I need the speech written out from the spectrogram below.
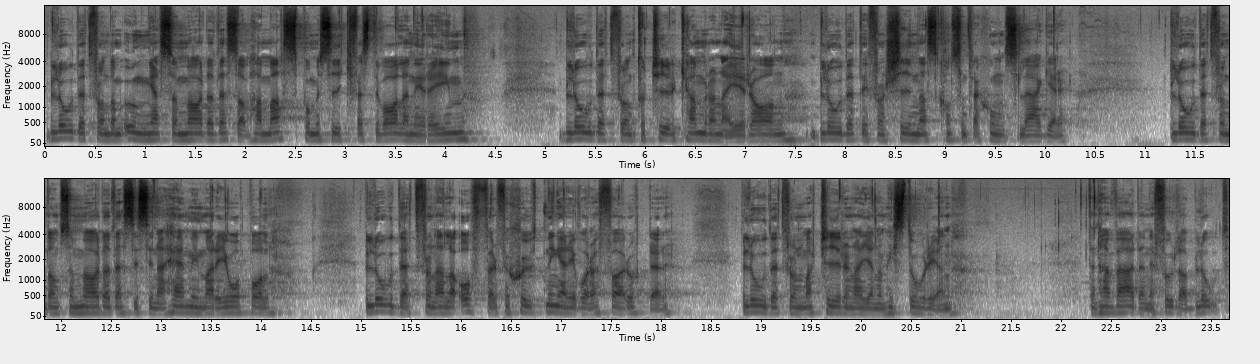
blodet från de unga som mördades av Hamas på musikfestivalen i Reim, blodet från tortyrkamrarna i Iran, blodet ifrån Kinas koncentrationsläger, blodet från de som mördades i sina hem i Mariupol, blodet från alla offer för skjutningar i våra förorter, blodet från martyrerna genom historien. Den här världen är full av blod.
